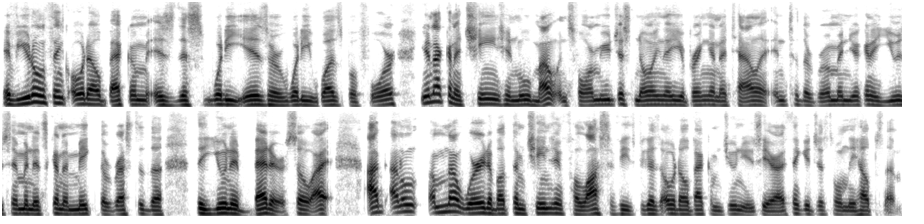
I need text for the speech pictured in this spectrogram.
If you don't think Odell Beckham is this what he is or what he was before, you're not going to change and move mountains for him. You're just knowing that you're bringing a talent into the room and you're going to use him, and it's going to make the rest of the the unit better. So I, I I don't I'm not worried about them changing philosophies because Odell Beckham Jr. is here. I think it just only helps them.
